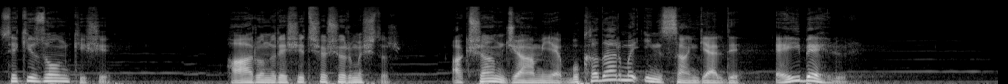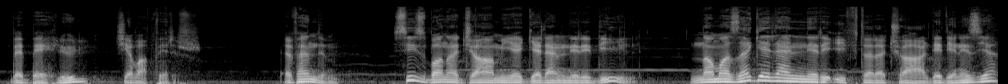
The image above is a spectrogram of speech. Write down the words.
8-10 kişi. Harun Reşit şaşırmıştır. Akşam camiye bu kadar mı insan geldi ey Behlül? Ve Behlül cevap verir. Efendim, siz bana camiye gelenleri değil, namaza gelenleri iftara çağır dediniz ya.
